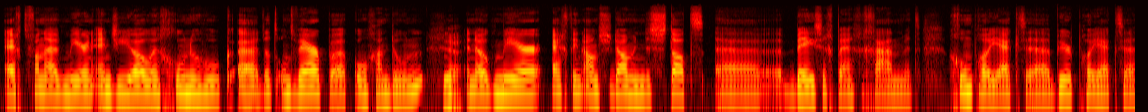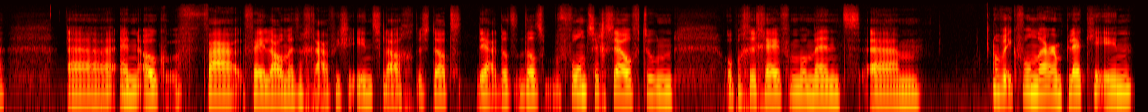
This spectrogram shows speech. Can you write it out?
echt vanuit meer een NGO en groene hoek uh, dat ontwerpen kon gaan doen. Ja. En ook meer echt in Amsterdam in de stad uh, bezig ben gegaan met groenprojecten, buurtprojecten. en ook veelal met een grafische inslag. Dus dat, ja, dat, dat bevond zichzelf toen op een gegeven moment. Um, of ik vond daar een plekje in.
